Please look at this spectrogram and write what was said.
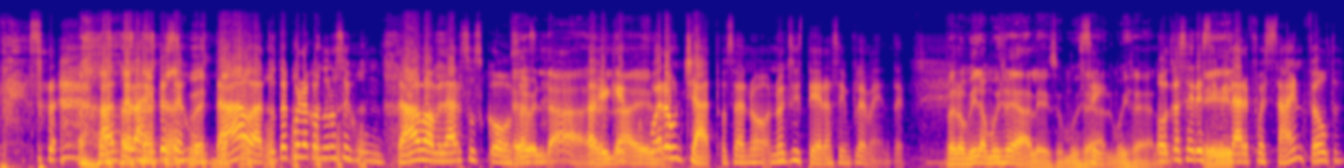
Antes la gente se juntaba. ¿Tú te acuerdas cuando uno se juntaba a hablar sus cosas? Es verdad, es y que es fuera un chat, o sea, no, no existiera simplemente. Pero mira, muy real eso, muy Sí. real, muy real. Otra serie Eh, similar fue Seinfeld.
